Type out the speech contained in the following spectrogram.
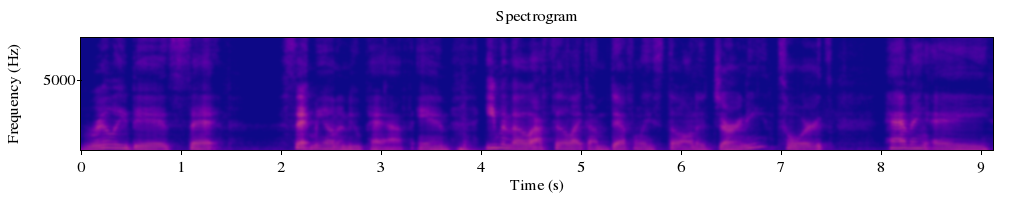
really did set set me on a new path. And even though I feel like I'm definitely still on a journey towards having a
